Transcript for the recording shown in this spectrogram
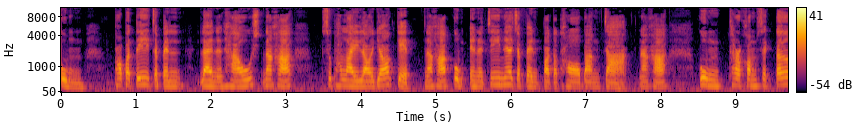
กลุ่ม property จะเป็น Land and House นะคะสุภาลัยรอย่อเก็บนะคะ กลุ่ม Energy เนี่ยจะเป็นปตทบางจากนะคะ กลุ่ม Telecom Sector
